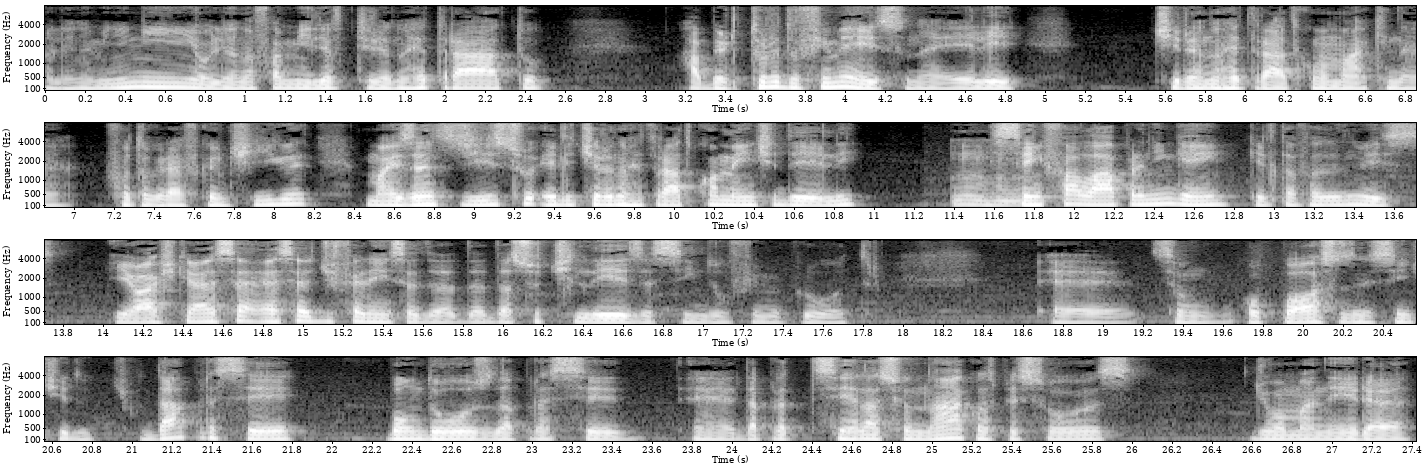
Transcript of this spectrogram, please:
Olhando a menininha, olhando a família, tirando retrato. A abertura do filme é isso, né? Ele tirando o retrato com uma máquina fotográfica antiga, mas antes disso ele tirando o retrato com a mente dele, uhum. sem falar para ninguém que ele tá fazendo isso. E eu acho que essa, essa é a diferença da, da, da sutileza assim de um filme pro outro. É, são opostos nesse sentido. Tipo, dá para ser bondoso, dá para ser, é, dá para se relacionar com as pessoas de uma maneira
